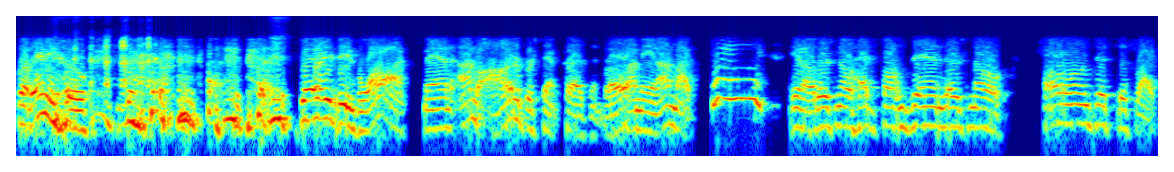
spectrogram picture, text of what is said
But anywho, during these walks, man, I'm 100% present, bro. I mean, I'm like, Swing! you know, there's no headphones in, there's no phones. It's just like,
